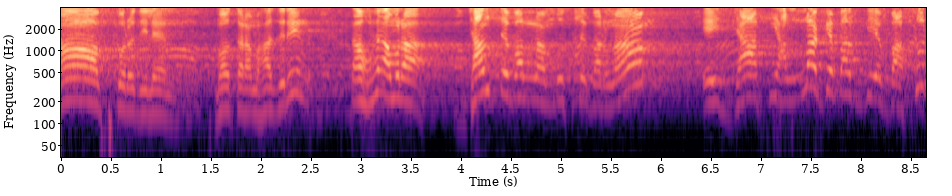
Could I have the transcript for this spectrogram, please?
মাফ করে দিলেন। মোহতারাম হাজরিন, তাহলে আমরা জানতে পারলাম বুঝতে পারলাম এই জাতি আল্লাহকে বাদ দিয়ে বাসুর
